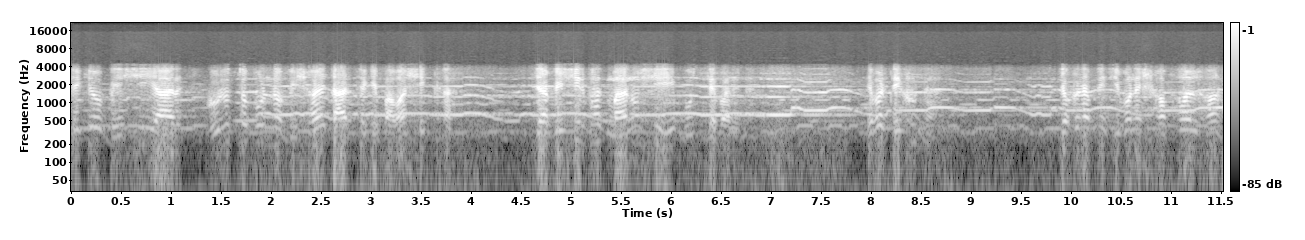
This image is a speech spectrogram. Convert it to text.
থেকেও বেশি আর গুরুত্বপূর্ণ বিষয় তার থেকে পাওয়া শিক্ষা, যা বেশিরভাগ মানুষই বুঝতে পারে না। এবার দেখুন না, যখন আপনি জীবনে সফল হন,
